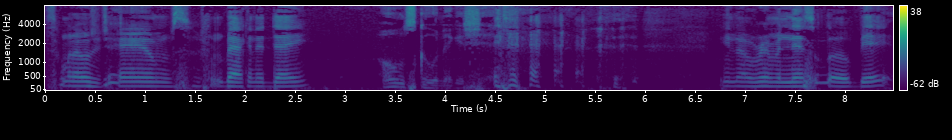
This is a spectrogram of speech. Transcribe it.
some of those jams from back in the day. Old school nigga shit. you know, reminisce a little bit.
